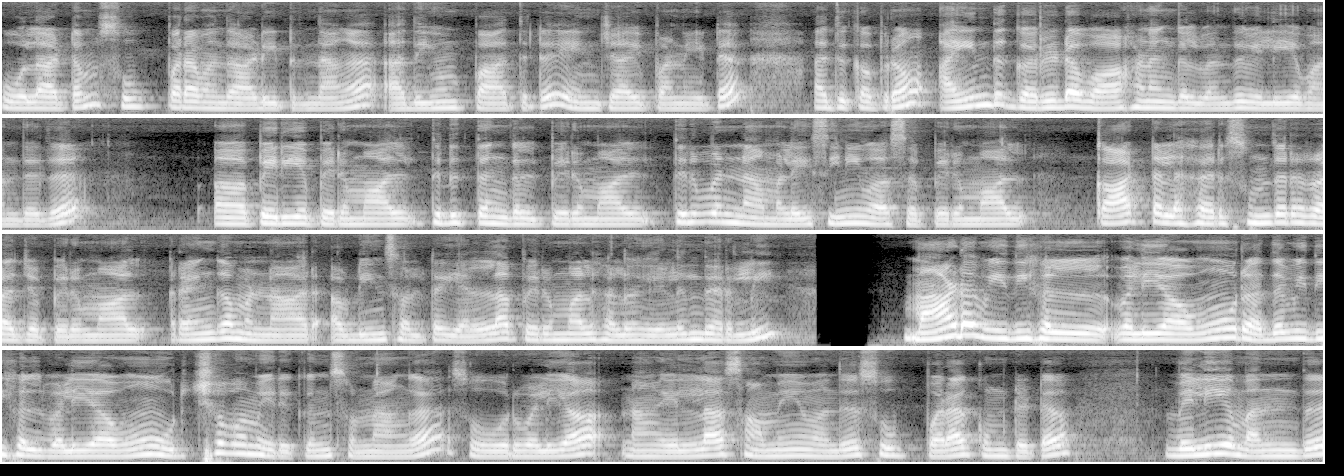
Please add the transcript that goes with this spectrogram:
கோலாட்டம் சூப்பராக வந்து ஆடிட்டு இருந்தாங்க. அதையும் பார்த்துட்டு என்ஜாய் பண்ணிவிட்டு அதுக்கப்புறம் ஐந்து கருட வாகனங்கள் வந்து வெளியே வந்தது. பெரிய பெருமாள் திருத்தங்கல் பெருமாள் திருவண்ணாமலை சீனிவாச பெருமாள் காட்டழகர் சுந்தரராஜ பெருமாள் ரெங்கமன்னார் அப்படின்னு சொல்லிட்டு எல்லா பெருமாள்களும் எழுந்தருளி மாட வீதிகள் வழியாகவும் ரத வீதிகள் வழியாகவும் உற்சவம் இருக்குதுன்னு சொன்னாங்க. ஸோ ஒரு வழியாக நாங்கள் எல்லா சாமியும் வந்து சூப்பராக கும்பிட்டுட்டு வெளியே வந்து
